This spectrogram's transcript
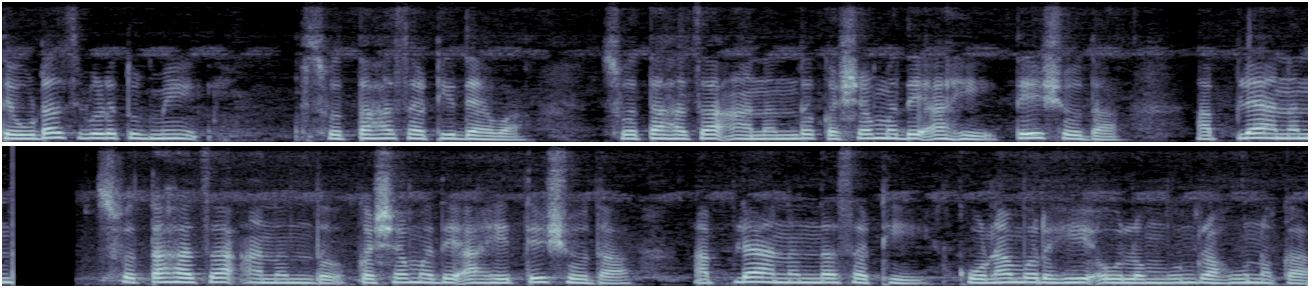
तेवढाच वेळ तुम्ही स्वतःसाठी द्यावा. स्वतःचा आनंद कशामध्ये आहे ते शोधा. आपल्या आनंद स्वतःचा आनंद कशामध्ये आहे ते शोधा. आपल्या आनंदासाठी कोणावरही अवलंबून राहू नका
